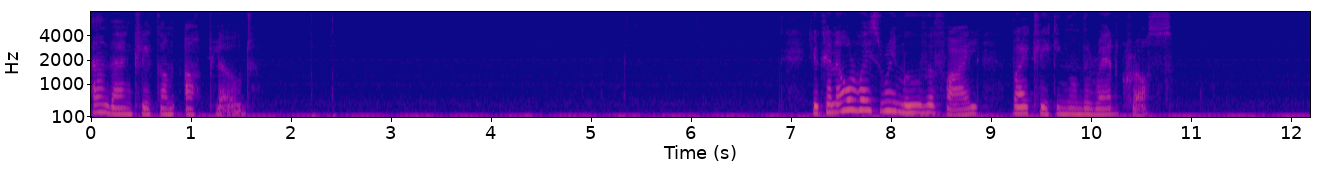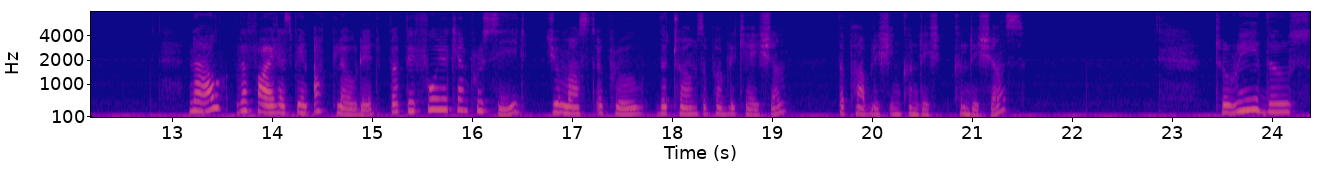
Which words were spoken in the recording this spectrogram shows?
and then click on Upload. You can always remove a file by clicking on the red cross. Now the file has been uploaded, but before you can proceed, you must approve the terms of publication, the publishing condi conditions. To read those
